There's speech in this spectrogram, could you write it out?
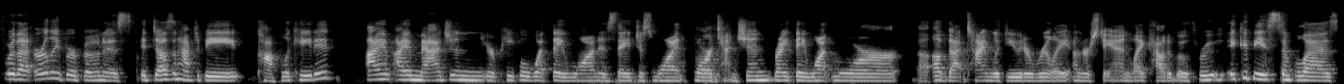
For that early bird bonus, it doesn't have to be complicated I, I imagine your people what they want is they just want more attention right? They want more of that time with you to really understand like how to go through. It could be as simple as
